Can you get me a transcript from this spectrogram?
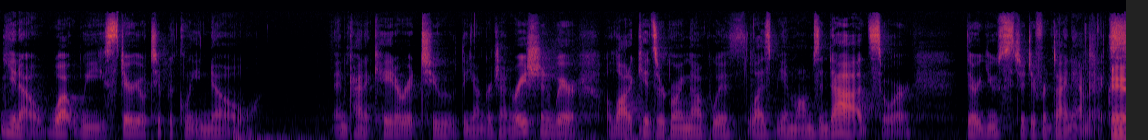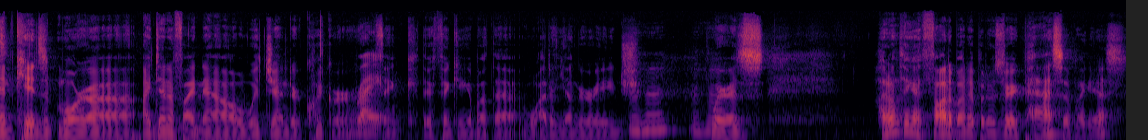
you know what we stereotypically know and kind of cater it to the younger generation where a lot of kids are growing up with lesbian moms and dads or they're used to different dynamics and kids more uh, identify now with gender quicker. I Right. think they're thinking about that at a younger age. Mm-hmm, Whereas, I don't think I thought about it, but it was very passive. I guess.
